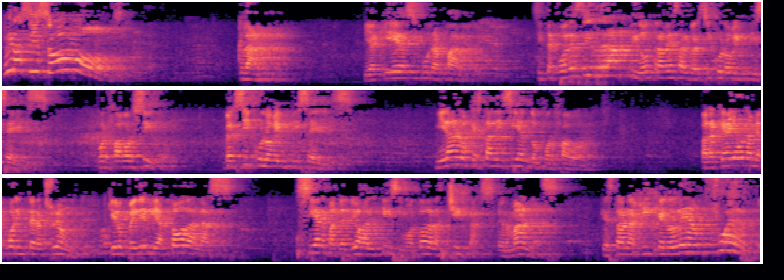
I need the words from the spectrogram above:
Pero así somos. Claro. Y aquí es una parte. Si te puedes ir rápido otra vez al versículo 26. Por favorcito. Versículo 26. Mira lo que está diciendo, por favor. Para que haya una mejor interacción, quiero pedirle a todas las siervas del Dios Altísimo, todas las chicas, hermanas que están aquí, que lo lean fuerte.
